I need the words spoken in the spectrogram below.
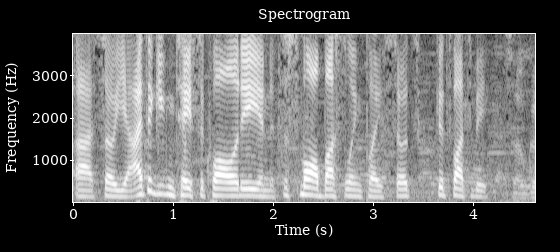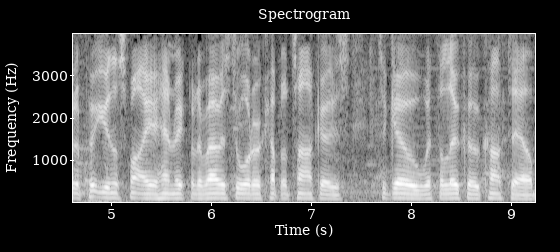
Uh, so yeah, I think you can taste the quality, and it's a small, bustling place, so it's a good spot to be. So I'm going to put you in the spot here, Henrik. But if I was to order a couple of tacos to go with the loco cocktail,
